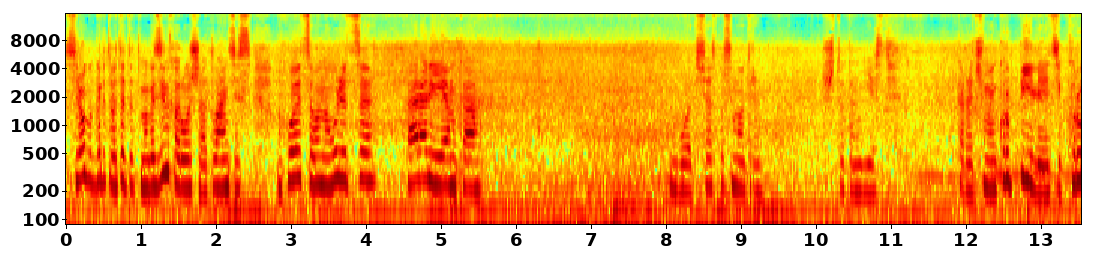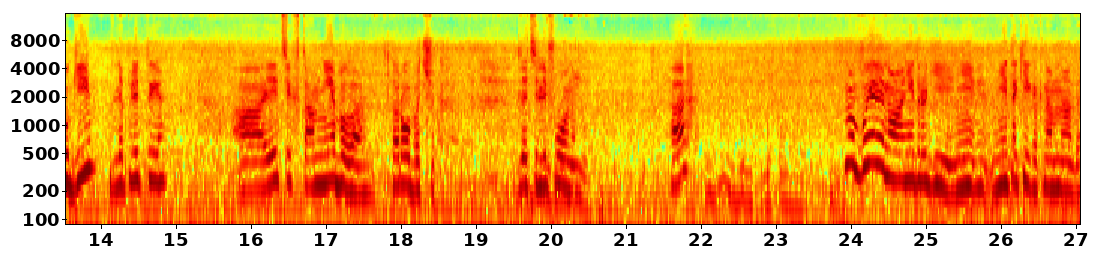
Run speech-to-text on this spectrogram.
Серега говорит, вот этот магазин хороший, Атлантис. Находится он на улице Короленко. Вот, сейчас посмотрим, что там есть. Короче, мы крупили эти круги для плиты. А этих там не было коробочек для телефона. А? Ну, были, но они другие, не, не такие, как нам надо.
